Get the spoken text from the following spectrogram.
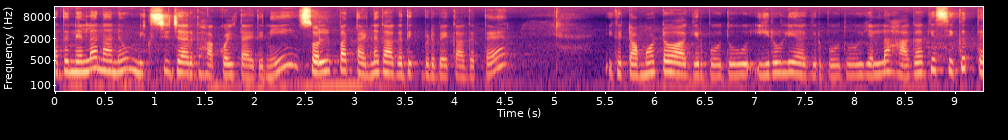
ಅದನ್ನೆಲ್ಲ ನಾನು ಮಿಕ್ಸಿ ಜಾರ್ಗೆ ಹಾಕ್ಕೊಳ್ತಾ ಇದ್ದೀನಿ. ಸ್ವಲ್ಪ ತಣ್ಣಗಾಗೋದಕ್ಕೆ ಬಿಡಬೇಕಾಗತ್ತೆ. ಈಗ ಟೊಮೊಟೊ ಆಗಿರ್ಬೋದು, ಈರುಳ್ಳಿ ಆಗಿರ್ಬೋದು, ಎಲ್ಲ ಹಾಗಾಗಿ ಸಿಗುತ್ತೆ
